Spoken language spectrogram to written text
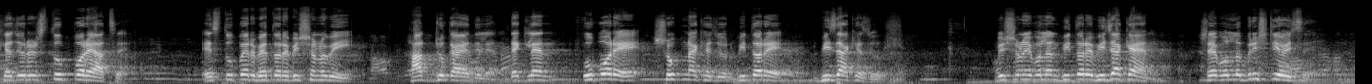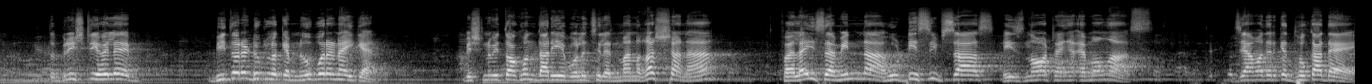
খেজুরের স্তূপ পরে আছে। স্তূপের ভেতরে বিশ্বনবী হাত ঢুকায় দিলেন। দেখলেন উপরে শুকনা খেজুর, ভিতরে ভিজা খেজুর। বিশ্বনবী বললেন, ভিতরে ভিজা কেন? সে বলল, বৃষ্টি হয়েছে তো বৃষ্টি হইলে ভিতরে ঢুকলো কেমনে? উপরে নাই কেন? বিষ্ণুবী তখন দাঁড়িয়ে বলেছিলেন, মান গাসানা ফালাইসা মিন্না who deceives us, he is not among us. যে আমাদেরকে ধোকা দেয়,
